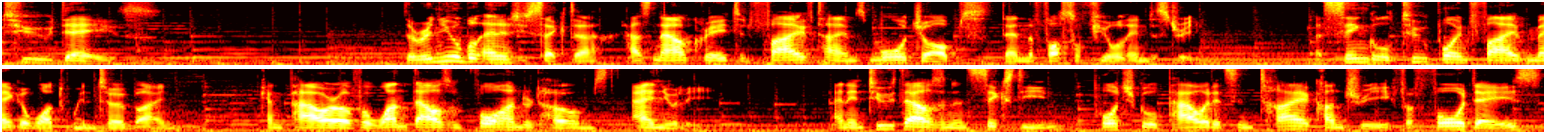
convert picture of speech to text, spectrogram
two days. The renewable energy sector has now created five times more jobs than the fossil fuel industry. A single 2.5 megawatt wind turbine can power over 1,400 homes annually. And in 2016, Portugal powered its entire country for four days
